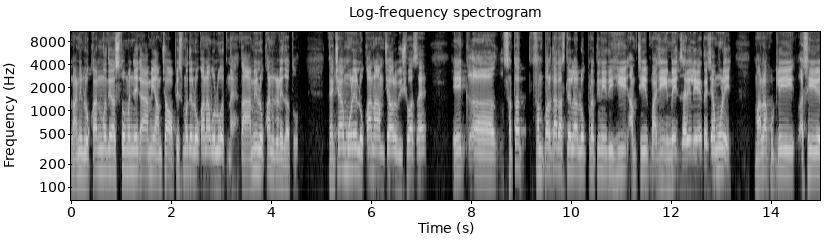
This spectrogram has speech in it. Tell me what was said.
आणि लोकांमध्ये असतो म्हणजे काय आम्ही आमच्या ऑफिसमध्ये लोकांना बोलवत नाही. तर आम्ही लोकांकडे जातो. त्याच्यामुळे लोकांना आमच्यावर विश्वास आहे. एक सतत संपर्कात असलेला लोकप्रतिनिधी ही आमची माझी इमेज झालेली आहे. त्याच्यामुळे मला कुठली अशी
